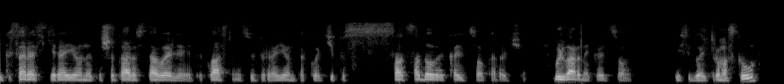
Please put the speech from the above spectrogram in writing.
и Косарецкий район, это Шатара Ставели, это классный супер район такой, типа садовое кольцо, короче, бульварное кольцо, если говорить про Москву,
